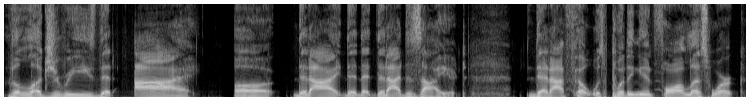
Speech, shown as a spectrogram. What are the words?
the luxuries that I uh that I that, that that I desired that I felt was putting in far less work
